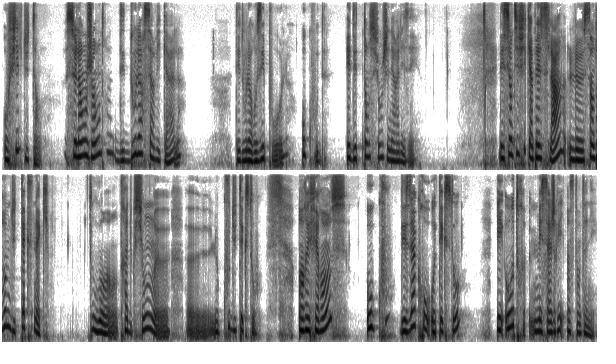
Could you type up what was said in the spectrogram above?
Au fil du temps, cela engendre des douleurs cervicales, des douleurs aux épaules, aux coudes et des tensions généralisées. Les scientifiques appellent cela le syndrome du text-neck, ou en traduction euh, euh, le coup du texto, en référence au coût des accros au texto et autres messageries instantanées.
